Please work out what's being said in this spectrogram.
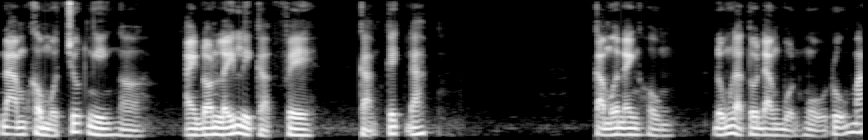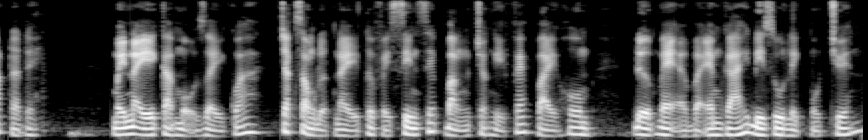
Nam không một chút nghi ngờ. Anh đón lấy ly cà phê Cảm kích đáp. Cảm ơn anh Hùng. Đúng là tôi đang buồn ngủ rũ mắt ra đây. Mấy nay ca mộ dày quá Chắc xong đợt này tôi phải xin xếp bằng cho nghỉ phép vài hôm đưa mẹ và em gái đi du lịch một chuyến.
